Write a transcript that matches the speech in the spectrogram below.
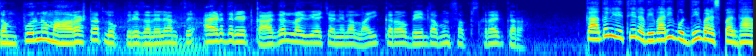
संपूर्ण महाराष्ट्रात लोकप्रिय झालेले आमचे at the rate Kagal live या चॅनेलला लाईक करा बेल दाबून सबस्क्राईब करा. कागल येथे रविवारी बुद्धिबळ स्पर्धा.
